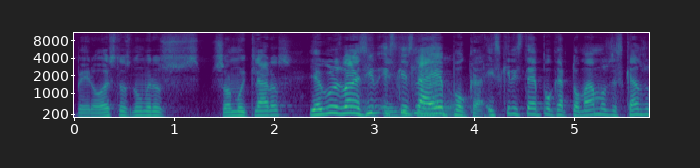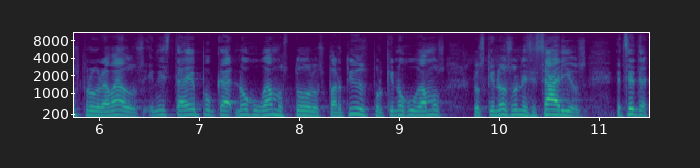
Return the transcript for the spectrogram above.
Pero estos números son muy claros. Y algunos van a decir, es que es la algo. época, es que en esta época tomamos descansos programados, en esta época no jugamos todos los partidos porque no jugamos los que no son necesarios, etcétera.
